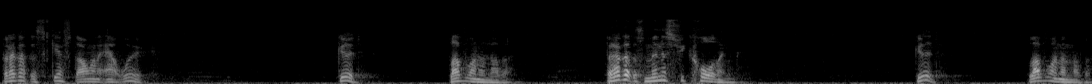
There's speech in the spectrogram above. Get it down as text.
But I got this gift I want to outwork. Good. Love one another. But I've got this ministry calling. Good. Love one another.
